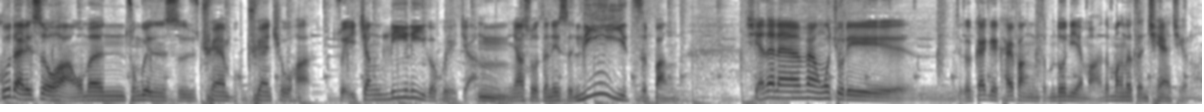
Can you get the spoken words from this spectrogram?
古代的时候哈，我们中国人是全部全球哈最讲理的一个国家。嗯人家说真的是礼仪之邦。现在呢，反正我觉得嗯这个改革开放这么多年嘛，都忙着挣钱去了。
